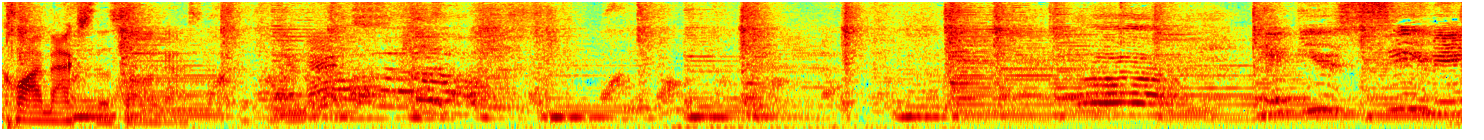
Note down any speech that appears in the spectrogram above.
Climax of the song, guys. If you see me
